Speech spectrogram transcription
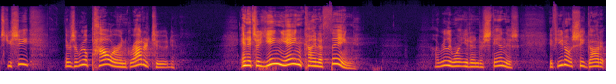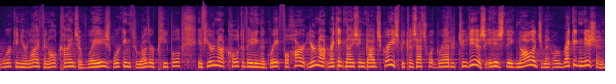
So you see, there's a real power in gratitude, and it's a yin yang kind of thing. I really want you to understand this if you don't see God at work in your life in all kinds of ways, working through other people, if you're not cultivating a grateful heart, you're not recognizing God's grace because that's what gratitude is. It is the acknowledgement or recognition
